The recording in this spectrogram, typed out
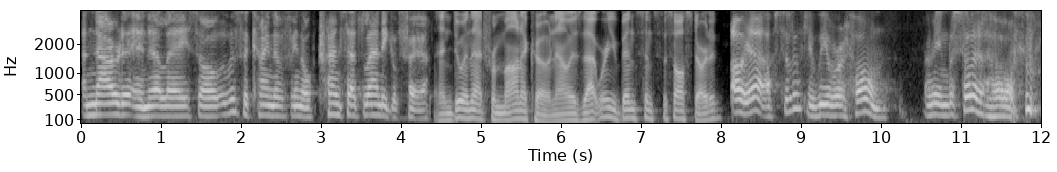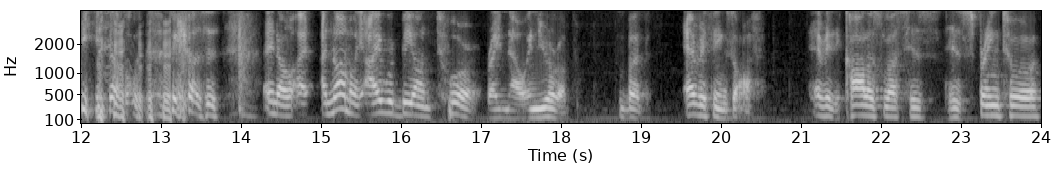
and Narada in LA. So it was a kind of, you know, transatlantic affair. And doing that from Monaco. Now, is that where you've been since this all started? Oh, yeah, absolutely. We were at home. I mean, we're still at home, you know, because it's, you know, I, I normally I would be on tour right now in Europe, but everything's off. Everything. Carlos lost his his spring tour.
